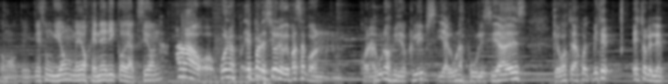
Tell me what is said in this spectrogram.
Como que es un guion medio genérico de acción. Ah, bueno, es parecido a lo que pasa con, con algunos videoclips y algunas publicidades que vos te das cuenta. ¿Viste? Esto que le-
